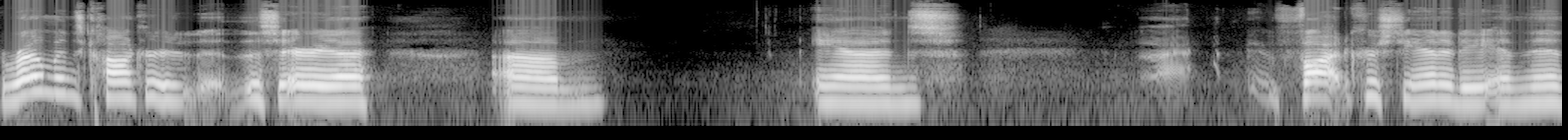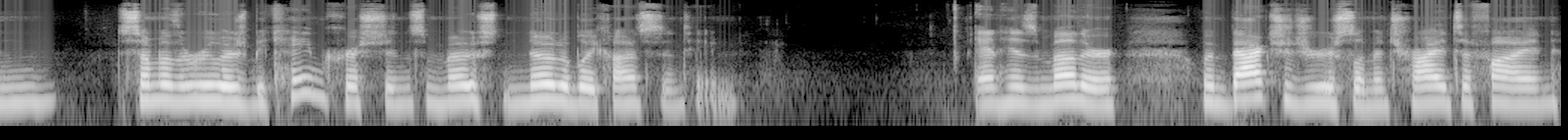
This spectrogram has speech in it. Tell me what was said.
The Romans conquered this area um, and fought Christianity and then some of the rulers became Christians most notably Constantine. And his mother went back to Jerusalem and tried to find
